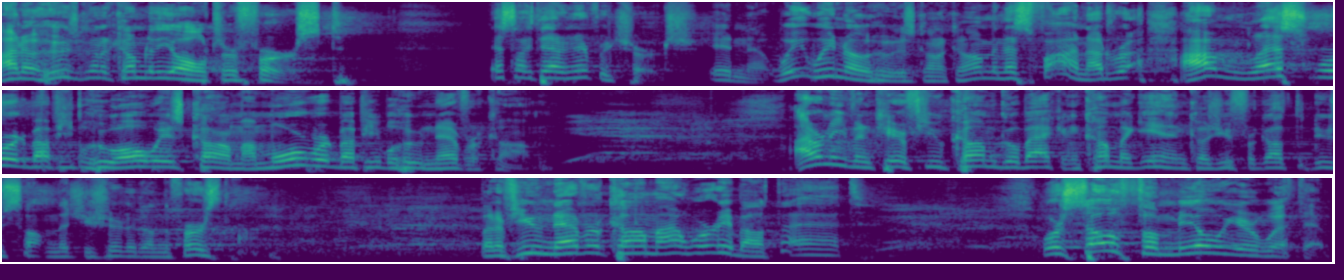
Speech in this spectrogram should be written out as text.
I know who's going to come to the altar first. It's like that in every church, isn't it? We, we know who is going to come, and that's fine. I'd, I'm less worried about people who always come. I'm more worried about people who never come. I don't even care if you come, go back, and come again because you forgot to do something that you should have done the first time. But if you never come, I worry about that. We're so familiar with it.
